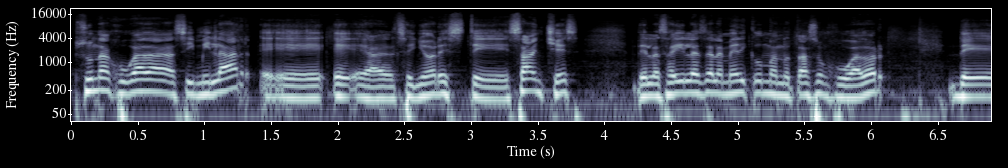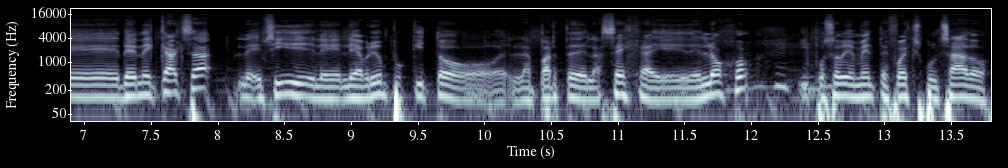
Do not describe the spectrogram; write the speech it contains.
Pues una jugada similar eh, eh, al señor este, Sánchez de las Águilas del América. Un manotazo un jugador de, Necaxa. Le- sí, le, abrió un poquito la parte de la ceja y del ojo. Y pues obviamente fue expulsado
